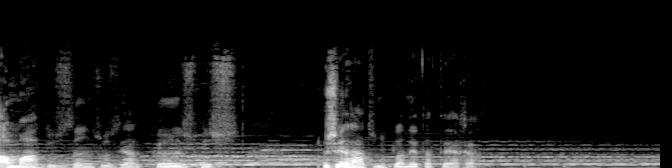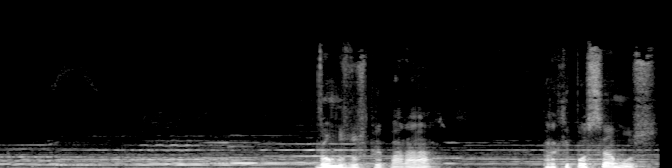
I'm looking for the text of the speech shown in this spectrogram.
Amados anjos e arcanjos gerados no planeta Terra, vamos nos preparar para que possamos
